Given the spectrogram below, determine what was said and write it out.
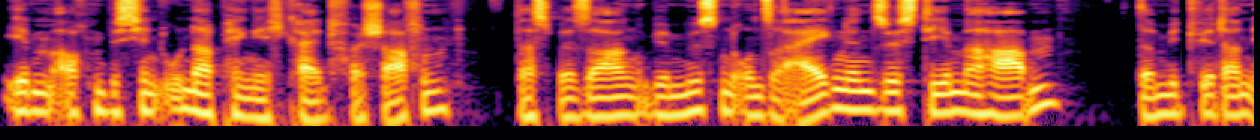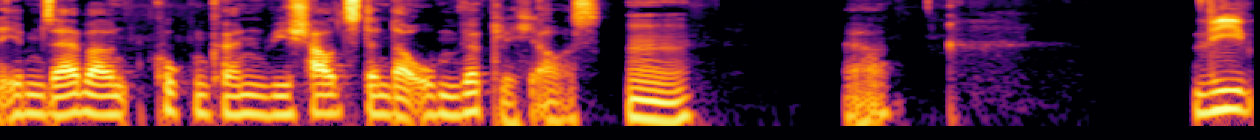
eben auch ein bisschen Unabhängigkeit verschaffen dass wir sagen, wir müssen unsere eigenen Systeme haben, damit wir dann eben selber gucken können, wie schaut's denn da oben wirklich aus. Mhm. Ja. Wie,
